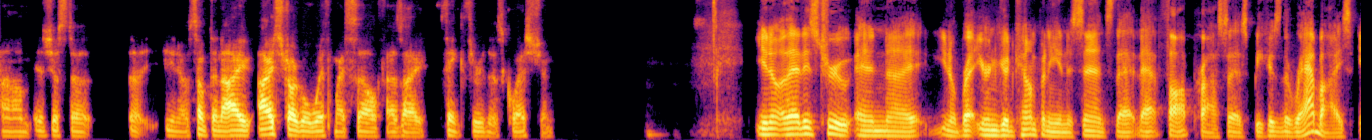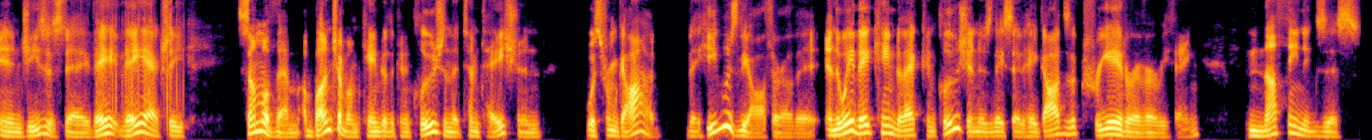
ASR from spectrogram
Um, it's just a, a, you know something I I struggle with myself as I think through this question. You know that is true, and uh, you know Brett, you're in good company in a sense that that thought process because the rabbis in Jesus' day they they actually some of them a bunch of them came to the conclusion that temptation was from God that he was the author of it. And the way they came to that conclusion is they said, hey, God's the creator of everything. Nothing exists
